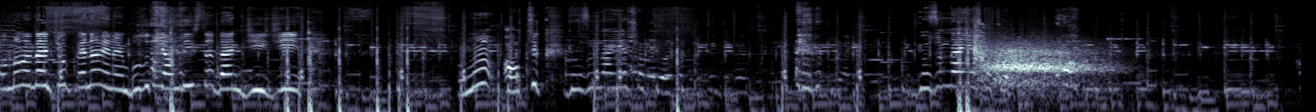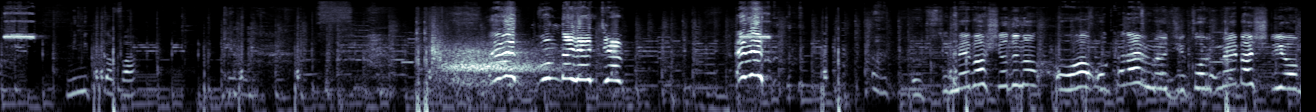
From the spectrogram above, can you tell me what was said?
Oğlum ama ben çok fena yanarım. Bulut yandıysa ben GG. Ama artık Gözümden yaş akıyor. Gözümden yaş akıyor. minik kafa. Evet bunu da yeneceğim. O. Oha o kadar mı acı? Korkmaya başlıyorum.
